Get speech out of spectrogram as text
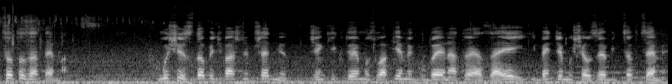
Co to za temat? Musisz zdobyć ważny przedmiot, dzięki któremu złapiemy gubernatora za jej i będzie musiał zrobić co chcemy.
